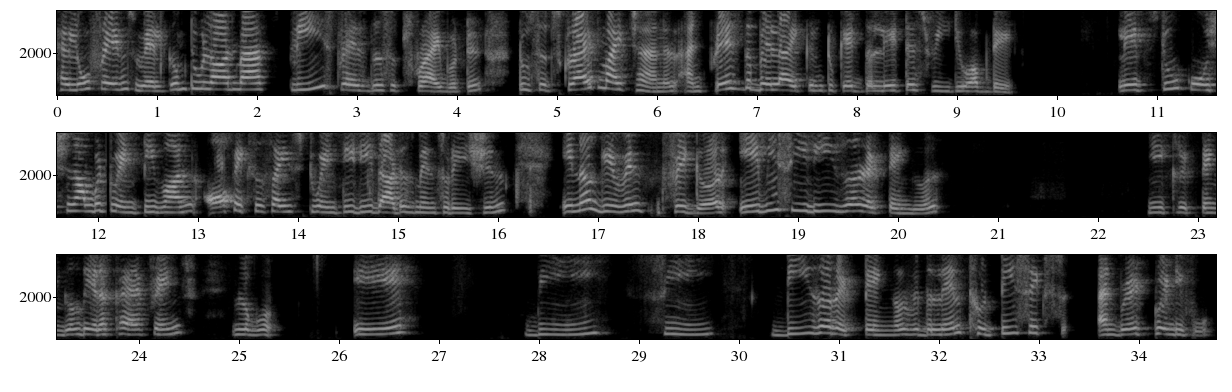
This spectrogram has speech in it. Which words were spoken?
Hello friends, welcome to Learn Maths. Please press the subscribe button to subscribe my channel and press the bell icon to get the latest video updates. Let's do question number 21 of exercise 20D that is mensuration. In a given figure, ABCD is a rectangle. ये एक rectangle दे रखा है friends इन लोगों A B C D is a rectangle with the length 36 and breadth 24.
